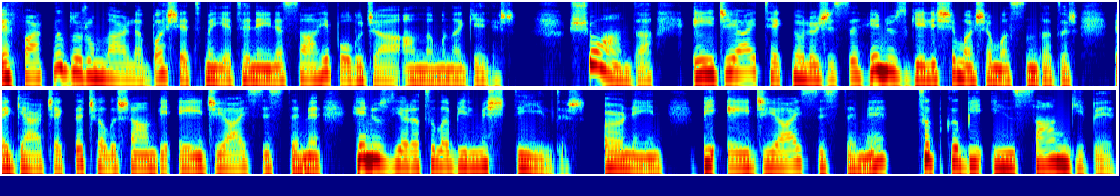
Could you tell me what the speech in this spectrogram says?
ve farklı durumlarla baş etme yeteneğine sahip olacağı anlamına gelir. Şu anda AGI teknolojisi henüz gelişim aşamasındadır ve gerçekte çalışan bir AGI sistemi henüz yaratılabilmiş değildir. Örneğin bir AGI sistemi tıpkı bir insan gibi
